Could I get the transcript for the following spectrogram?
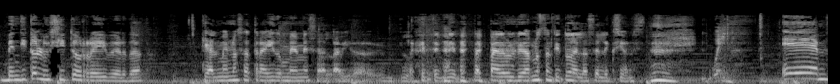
Bendito Luisito Rey, ¿verdad? Que al menos ha traído memes a la vida de la gente pa- para olvidarnos tantito de las elecciones. Bueno, eh,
